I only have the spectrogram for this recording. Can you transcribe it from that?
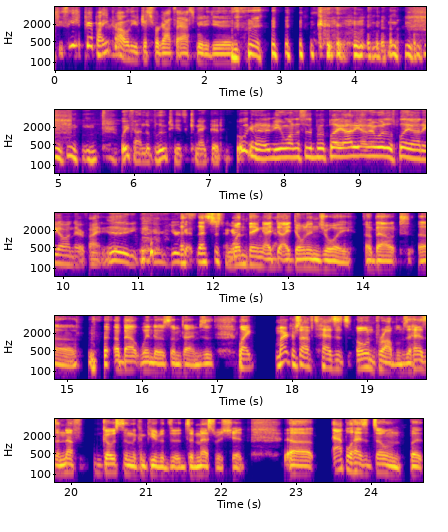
She's, he, he probably just forgot to ask me to do this. we found the Bluetooth connected. We're gonna. Do you want us to play audio? And we'll just play audio on there. Fine. You're, you're that's, good. That's just okay. one thing I, yeah. I don't enjoy about uh about Windows. Sometimes, like Microsoft has its own problems. It has enough ghosts in the computer to, to mess with shit. Uh, Apple has its own, but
